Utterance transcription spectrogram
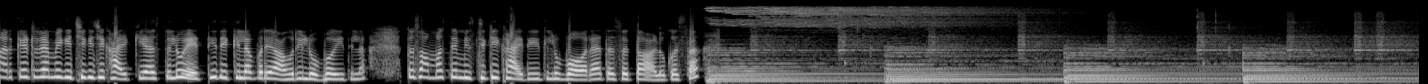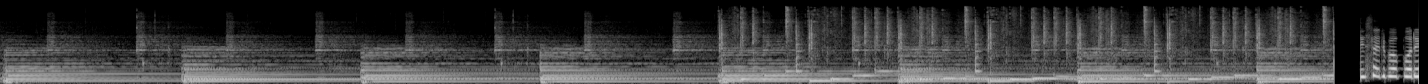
ମାର୍କେଟ୍ରେ ଆମେ କିଛି କିଛି ଖାଇକି ଆସିଥିଲୁ ଏଠି ଦେଖିଲା ପରେ ଆହୁରି ଲୋଭ ହେଇଥିଲା ତ ସମସ୍ତେ ମିଶିକି ଖାଇ ଦେଇଥିଲୁ ବରା ତା ସହିତ ଆଳୁ କଷା ଗାଧୋଇ ସାରିବା ପରେ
